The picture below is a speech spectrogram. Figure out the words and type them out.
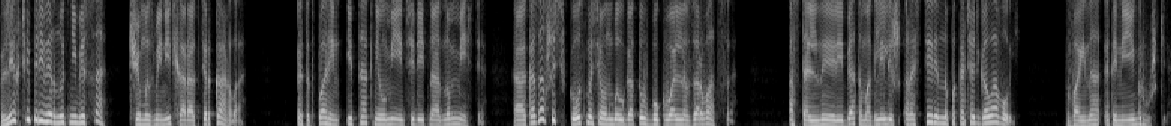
Легче перевернуть небеса, чем изменить характер Карла. Этот парень и так не умеет сидеть на одном месте, а оказавшись в космосе, он был готов буквально взорваться. Остальные ребята могли лишь растерянно покачать головой. Война — это не игрушки.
